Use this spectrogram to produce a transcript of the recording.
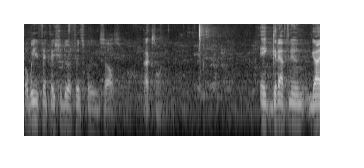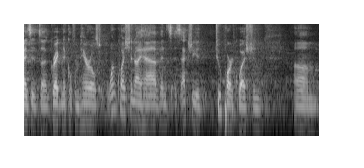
but we think they should do it physically themselves. Excellent. Hey, good afternoon, guys. It's uh, Greg Nickel from Harrell's. One question I have, and it's, it's actually a two-part question. Um,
